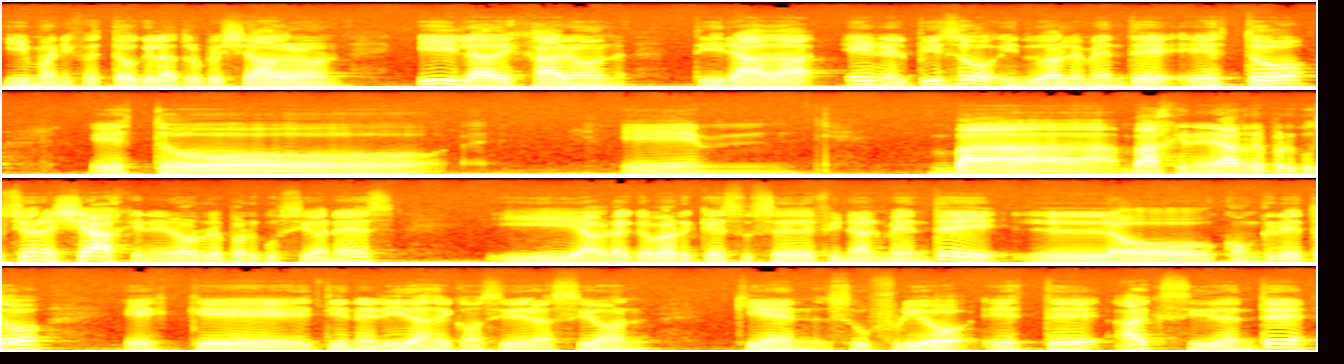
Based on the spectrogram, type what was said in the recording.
y manifestó que la atropellaron y la dejaron tirada en el piso. Indudablemente esto, esto eh, va, va a generar repercusiones, ya generó repercusiones y habrá que ver qué sucede finalmente. Lo concreto es que tiene heridas de consideración quien sufrió este accidente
